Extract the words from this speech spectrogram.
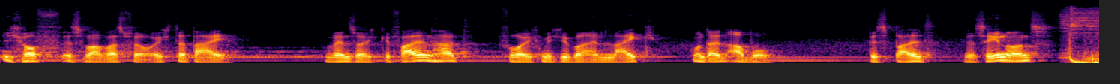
Ich hoffe, es war was für euch dabei. Wenn es euch gefallen hat, freue ich mich über ein Like und ein Abo. Bis bald, wir sehen uns.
